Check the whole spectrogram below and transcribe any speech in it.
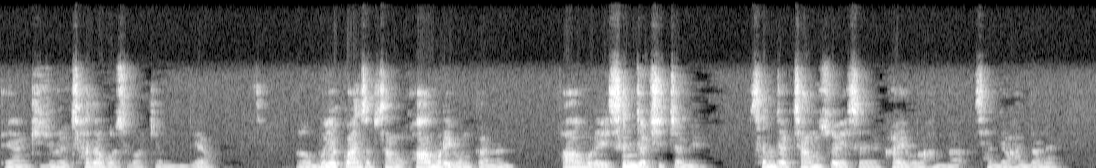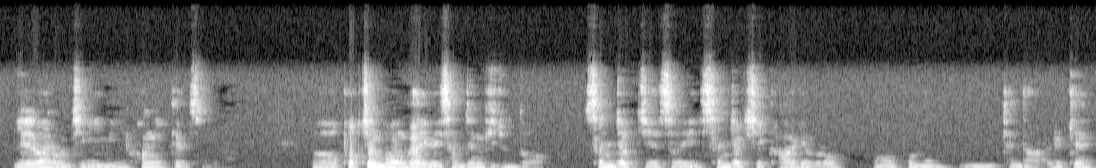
대한 기준을 찾아볼 수밖에 없는데요. 어, 무역관습상 화물의 원가는 화물의 선적 시점에 선적 장소에서 가입으로 한다, 산정한다는 일반 원칙이 이미 확립되어 있습니다. 어, 법정보험 가입의 산정 기준도 선적지에서의 선적시 가격으로 어, 보면 음, 된다 이렇게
